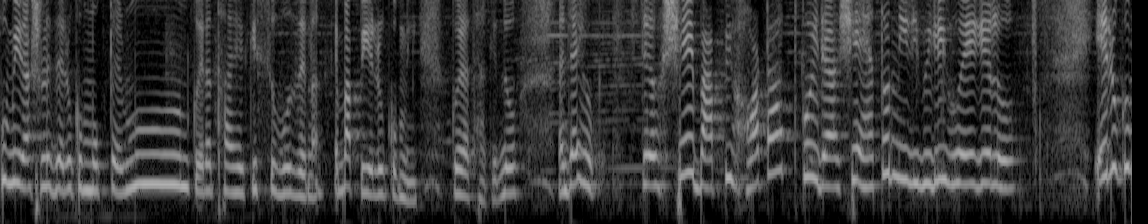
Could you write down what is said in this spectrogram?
কুমির আসলে যেরকম মুখটা এমন করে থাকে, কিছু বোঝে না। এ বাপি এরকমই করে থাকে। তো যাই হোক সে- বাপি হঠাৎ কইরা সে এত নিরিবিলি হয়ে গেল এরকম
